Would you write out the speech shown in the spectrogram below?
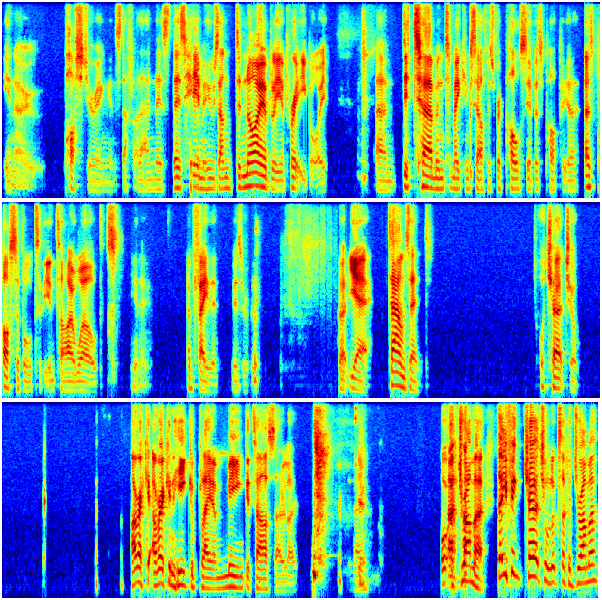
you know posturing and stuff like that and there's there's him who's undeniably a pretty boy um, determined to make himself as repulsive as popular as possible to the entire world, you know, and failing miserably. But yeah, Townsend or Churchill. I reckon. I reckon he could play a mean guitar solo. You know? Or a drummer. Don't you think Churchill looks like a drummer?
